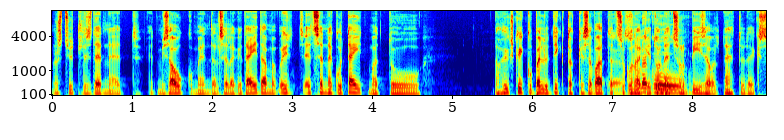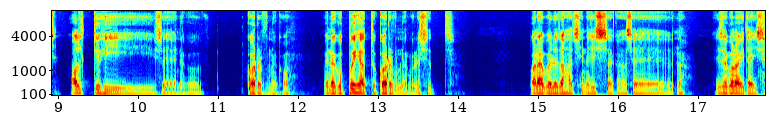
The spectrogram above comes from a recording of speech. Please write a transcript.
minu arust ütlesid enne, et, et mis auku me endal sellega täidame või et see on nagu täitmatu noh, ükskõik kui palju Tiktoki sa vaatad, sa kunagi ei nagu- tunne, et sul on piisavalt nähtud, eks. alt tühi see nagu korv nagu või nagu põhjatu korv nagu lihtsalt pane palju tahad sinna sisse, aga see noh, ei saa kunagi täis.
